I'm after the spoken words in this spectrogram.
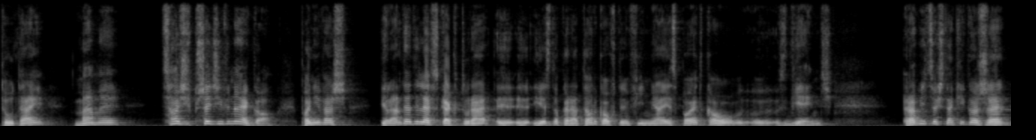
Tutaj mamy coś przedziwnego, ponieważ Jolanta Dylewska, która y, y, jest operatorką w tym filmie, a jest poetką y, zdjęć, robi coś takiego, że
